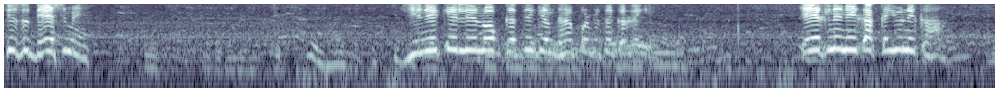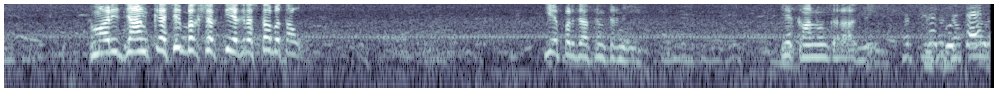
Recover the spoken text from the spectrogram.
जिस देश में जीने के लिए लोग कहते हैं कि हम धर्म परिवर्तन कर लेंगे। एक ने नहीं कहा, कईयों ने कहा, हमारी जान कैसे बख सकती है? एक रास्ता बताओ। ये प्रजातंत्र नहीं है। ये कानून का राज नहीं है।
